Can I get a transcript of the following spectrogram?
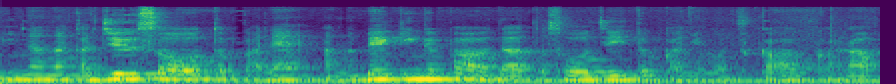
みんななんか重曹とかねあのベーキングパウダーと掃除とかにも使うから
